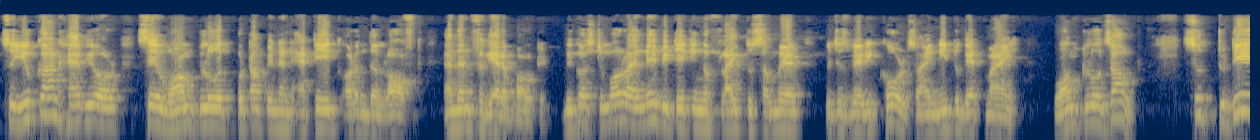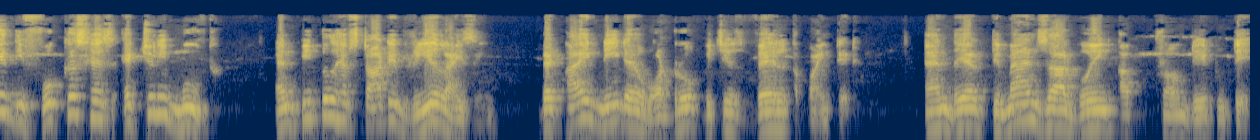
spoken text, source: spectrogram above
so you can't have your say warm clothes put up in an attic or in the loft and then forget about it because tomorrow i may be taking a flight to somewhere which is very cold so i need to get my warm clothes out so today the focus has actually moved and people have started realizing that I need a wardrobe which is well appointed. And their demands are going up from day to day.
